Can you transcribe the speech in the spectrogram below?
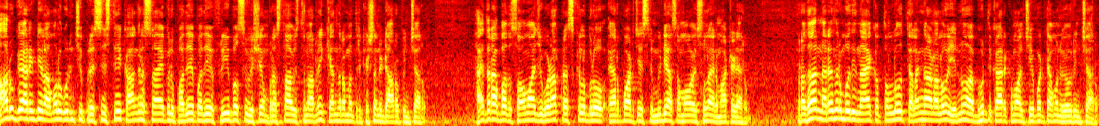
ఆరు గ్యారంటీల అమలు గురించి ప్రశ్నిస్తే కాంగ్రెస్ నాయకులు పదే పదే ఫ్రీ బస్సు విషయం ప్రస్తావిస్తున్నారని కేంద్ర మంత్రి కిషన్ రెడ్డి ఆరోపించారు. హైదరాబాద్ సోమాజిగూడ ప్రెస్ క్లబ్లో ఏర్పాటు చేసిన మీడియా సమావేశంలో ఆయన మాట్లాడారు. ప్రధాని నరేంద్ర మోదీ నాయకత్వంలో తెలంగాణలో ఎన్నో అభివృద్ధి కార్యక్రమాలు చేపట్టామని వివరించారు.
